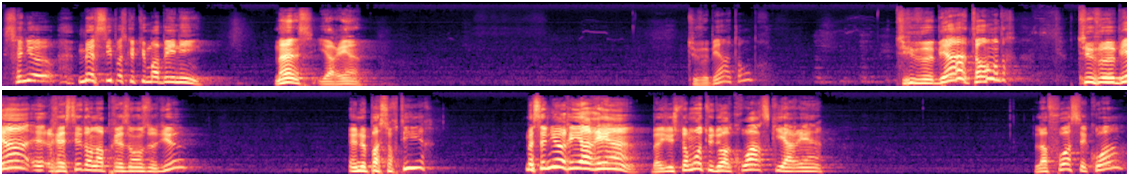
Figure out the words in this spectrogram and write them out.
Seigneur, merci parce que tu m'as béni. Mince, il n'y a rien. Tu veux bien attendre? Tu veux bien attendre? Tu veux bien rester dans la présence de Dieu et ne pas sortir? Mais Seigneur, il n'y a rien. Ben justement, tu dois croire ce qu'il n'y a rien. La foi, c'est quoi?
